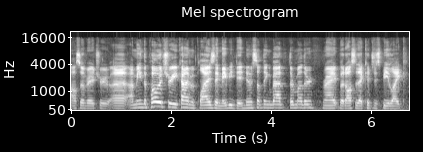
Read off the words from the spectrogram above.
Also very true. Uh, I mean, the poetry kind of implies they maybe did know something about their mother, right? But also that could just be like,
